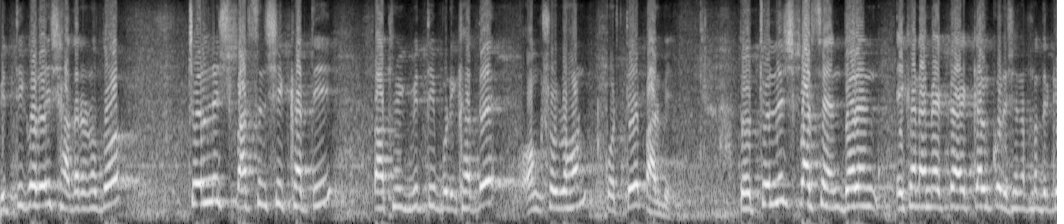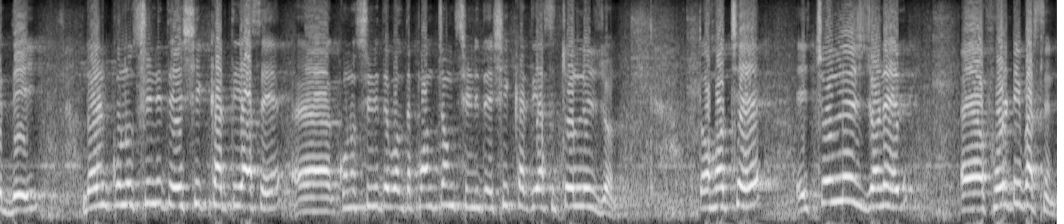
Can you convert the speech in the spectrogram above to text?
ভিত্তি করেই সাধারণত চল্লিশ পার্সেন্ট শিক্ষার্থী প্রাথমিক বৃত্তি পরীক্ষাতে অংশগ্রহণ করতে পারবে। তো চল্লিশ পার্সেন্ট ধরেন, এখানে আমি একটা ক্যালকুলেশন আপনাদেরকে দেই। ধরেন কোনো শ্রেণীতে শিক্ষার্থী আছে কোনো শ্রেণীতে বলতে পঞ্চম শ্রেণীতে শিক্ষার্থী আছে চল্লিশ জন। তো হচ্ছে এই চল্লিশ জনের ফোরটি পার্সেন্ট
